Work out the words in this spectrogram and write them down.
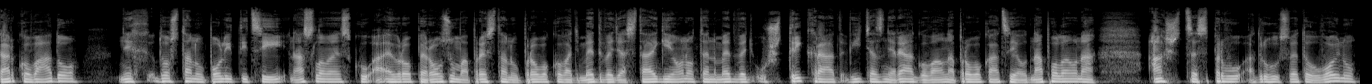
Karkovádo, nech dostanú politici na Slovensku a Európe rozum a prestanú provokovať medveďa z tajgy. Ono ten medveď už trikrát víťazne reagoval na provokácie od Napoleona až cez prvú a druhú svetovú vojnu.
